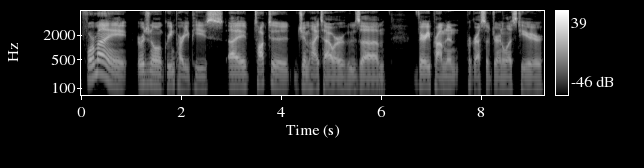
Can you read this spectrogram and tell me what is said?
For my original Green Party piece, I talked to Jim Hightower, who's a very prominent progressive journalist here,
